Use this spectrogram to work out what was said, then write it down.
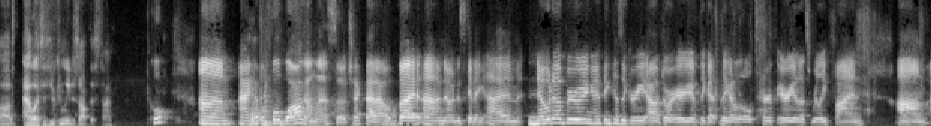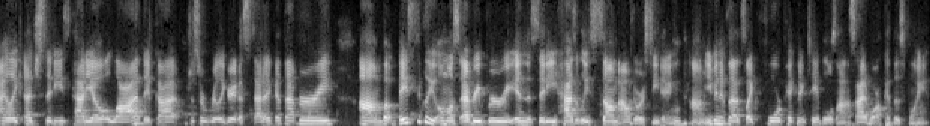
Uh, Alexis, you can lead us off this time. Cool. Um, I have a full blog on this, so check that out. But um, no, I'm just kidding. Um, Noda Brewing, I think, has a great outdoor area. They got they got a little turf area that's really fun. Um, I like Edge City's patio a lot. They've got just a really great aesthetic at that brewery. Um, but basically, almost every brewery in the city has at least some outdoor seating, um, even if that's like four picnic tables on a sidewalk at this point.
